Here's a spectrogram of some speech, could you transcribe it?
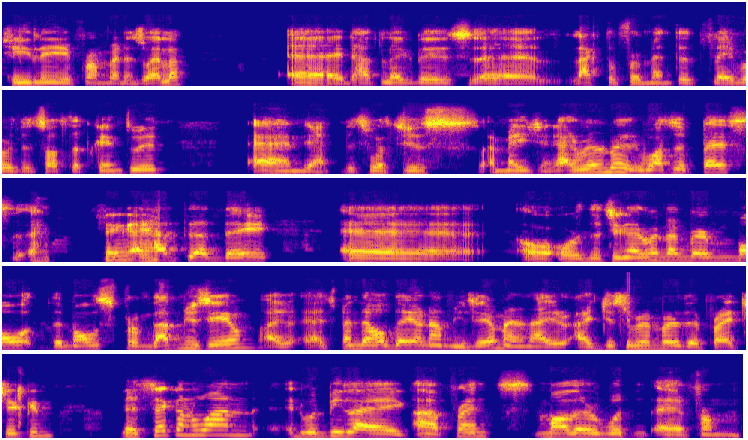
chili from Venezuela uh, it had like this uh, lacto fermented flavor, the sauce that came to it. And yeah, this was just amazing. I remember it was the best thing I had that day, uh, or, or the thing I remember mo- the most from that museum. I, I spent the whole day on a museum and I, I just remember the fried chicken. The second one, it would be like a friend's mother would uh, from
